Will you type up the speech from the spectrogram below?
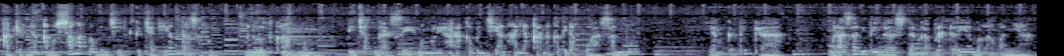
Akhirnya kamu sangat membenci kejadian tersebut. Menurut kamu, bijak gak sih memelihara kebencian hanya karena ketidakpuasan, Bu? Yang ketiga, merasa ditindas dan gak berdaya melawannya.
